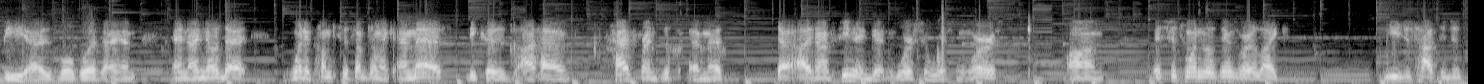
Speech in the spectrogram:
be as vocal as I am. And I know that when it comes to something like MS because I have had friends with MS that I, and I've seen it getting worse and worse and worse um, it's just one of those things where like you just have to just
